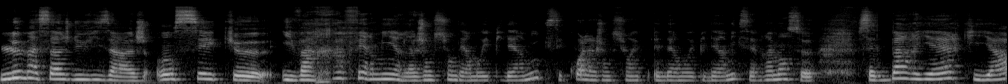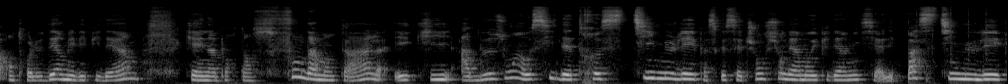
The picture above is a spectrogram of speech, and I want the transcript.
le massage du visage, on sait qu'il va raffermir la jonction dermoépidermique. C'est quoi la jonction dermoépidermique? C'est vraiment cette barrière qu'il y a entre le derme et l'épiderme, qui a une importance fondamentale et qui a besoin aussi d'être stimulée, parce que cette jonction dermoépidermique, si elle n'est pas stimulée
